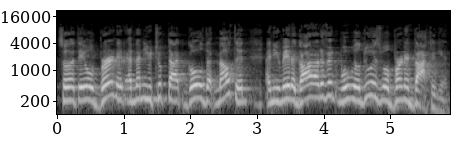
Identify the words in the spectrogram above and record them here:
so that they will burn it and then you took that gold that melted and you made a god out of it. What we'll do is we'll burn it back again.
